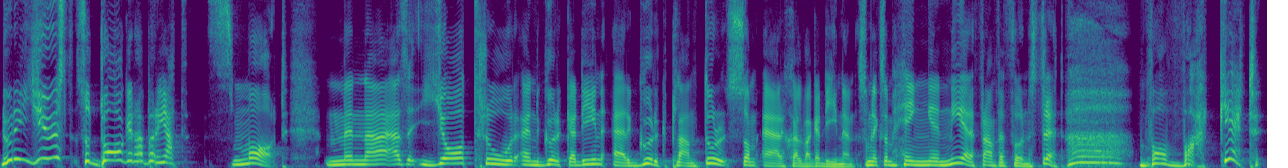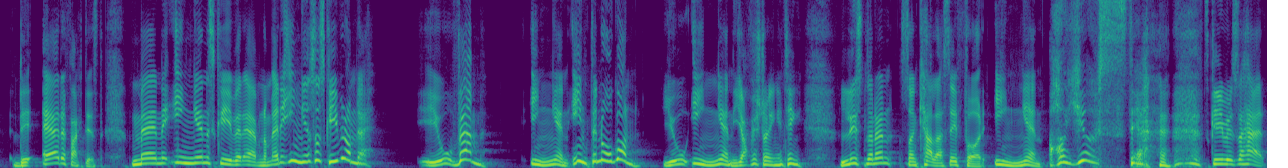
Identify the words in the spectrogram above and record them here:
då är det ljust så dagen har börjat. Smart. Men nej, alltså jag tror en gurkgardin är gurkplantor som är själva gardinen. Som liksom hänger ner framför fönstret. vad vackert! Det är det faktiskt. Men ingen skriver även om... Är det ingen som skriver om det? Jo, vem? Ingen. Inte någon. Jo, ingen. Jag förstår ingenting. Lyssnaren som kallar sig för Ingen. Ja, ah, just det! Skriver så här.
